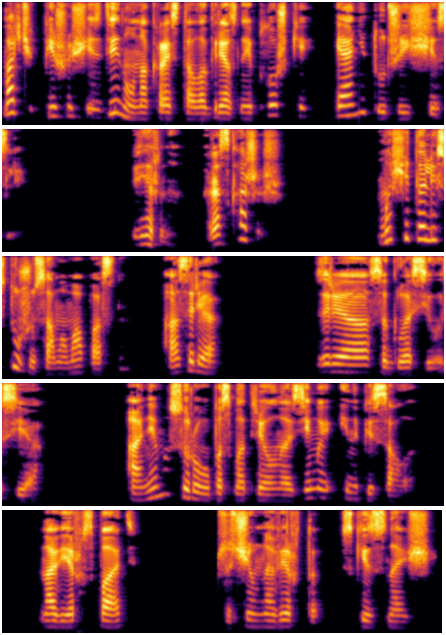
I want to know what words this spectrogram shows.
Мальчик, пишущий, сдвинул на край стола грязные плошки, и они тут же исчезли. Верно, расскажешь? Мы считали стужу самым опасным, а зря. Зря, согласилась я. Анема сурово посмотрела на Зимы и написала. Наверх спать. Зачем наверх-то, скиз знающий?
